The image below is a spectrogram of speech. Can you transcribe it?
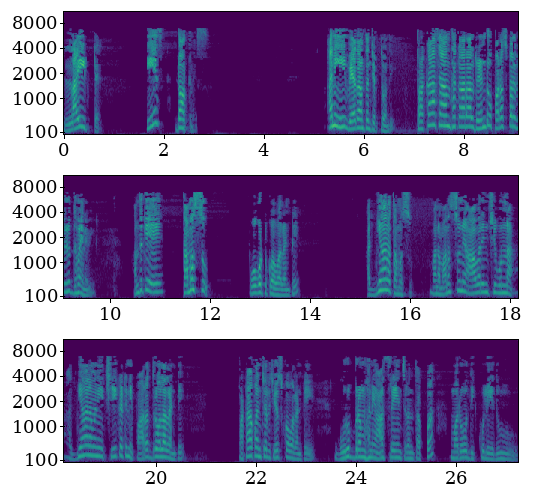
light is darkness అని వేదాంతం చెప్తోంది. ప్రకాశాంధకారాలు రెండు పరస్పర విరుద్ధమైనవి. అందుకే తమస్సు పోగొట్టుకోవాలంటే అజ్ఞాన తమస్సు. మన మనస్సుని ఆవరించి ఉన్న అజ్ఞానమనే చీకటిని పారద్రోలాలంటే పటాపంచలు చేసుకోవాలంటే గురుబ్రహ్మని ఆశ్రయించడం తప్ప మరో దిక్కు లేదు.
